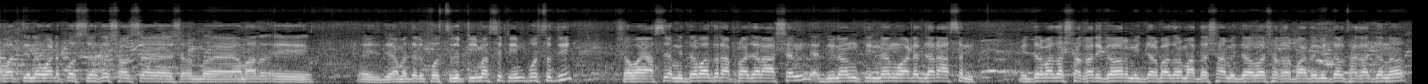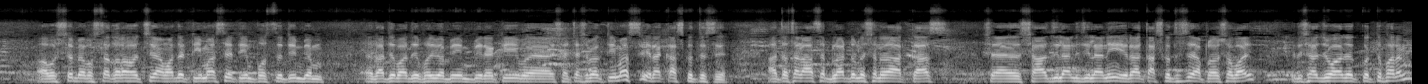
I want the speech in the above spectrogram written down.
আমার তিন নং ওয়ার্ডে প্রস্তুত হতে আমার এই যে আমাদের প্রস্তুতি টিম আছে, টিম প্রস্তুতি। সবাই আসে মিদ্রাবাজার আপনারা যারা আসেন, দুই নং, তিন নং ওয়ার্ডের যারা আসেন মিদ্রাবাজার সরকারি ঘর মিদ্রাবাজার মাদ্রাসা মিদ্রাবাজার সরকার প্রাথমিক বিদ্যালয় থাকার জন্য অবশ্যই ব্যবস্থা করা হচ্ছে। আমাদের টিম আছে, টিম প্রস্তুতি টিম জাতীয়বাদী পরিবার, বিএনপির একটি স্বেচ্ছাসেবক টিম আছে, এরা কাজ করতেছে। আর তাছাড়া আছে ব্লাড ডোনেশনের কাজ শা- শাহ জিলানি, এরা কাজ করতেছে, আপনারা সবাই এদের সাথে যোগাযোগ করতে পারেন।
